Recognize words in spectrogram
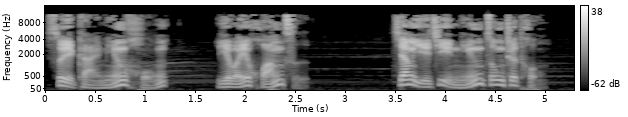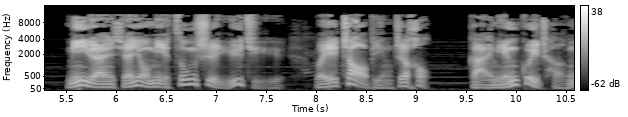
遂改名弘，以为皇子，将以继宁宗之统。弥远玄又密宗室于举为赵昺之后，改名贵成。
